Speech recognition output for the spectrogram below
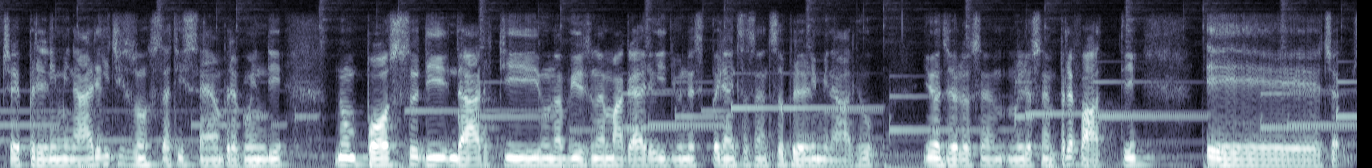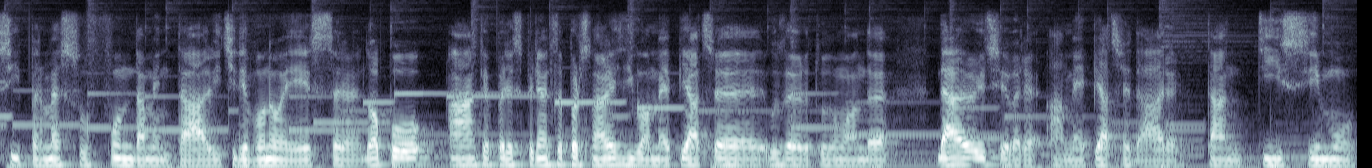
cioè preliminari, ci sono stati sempre, quindi non posso di, darti una visione magari di un'esperienza senza preliminari. Io già me li ho sempre fatti e cioè, sì, per me sono fondamentali, ci devono essere. Dopo anche per esperienze personali ti dico a me piace usare le tue domande, dare o ricevere, a me piace dare tantissimo,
